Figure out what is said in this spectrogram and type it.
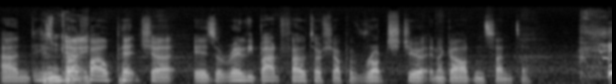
and his Okay. profile picture is a really bad Photoshop of Rod Stewart in a garden centre.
